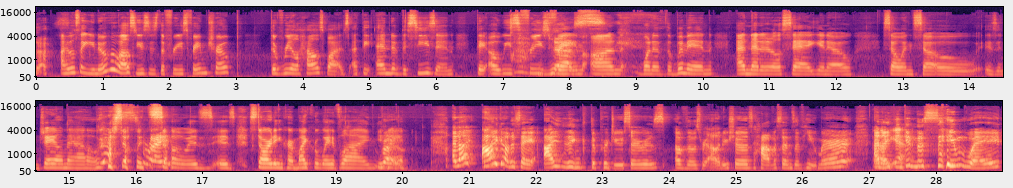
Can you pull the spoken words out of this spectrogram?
Yes. I will say, you know who else uses the freeze frame trope? The Real Housewives. At the end of the season, they always freeze frame on one of the women, and then it'll say, you know, so and so is in jail now, or so and so is is starting her microwave line. You Right. know, And I, I gotta say, I think the producers of those reality shows have a sense of humor. And Oh, I think yeah. in the same way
